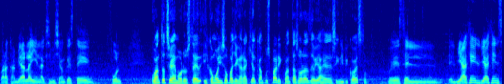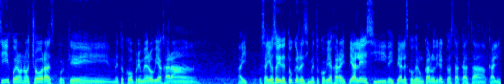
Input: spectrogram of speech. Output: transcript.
para cambiarla y en la exhibición que esté full. ¿Cuánto se demoró usted y cómo hizo para llegar aquí al Campus Party? ¿Cuántas horas de viaje significó esto? Pues el, el viaje, el viaje en sí fueron ocho horas porque me tocó primero viajar a, a o sea, yo soy de Túquerres y me tocó viajar a Ipiales y de Ipiales coger un carro directo hasta acá, hasta Cali.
